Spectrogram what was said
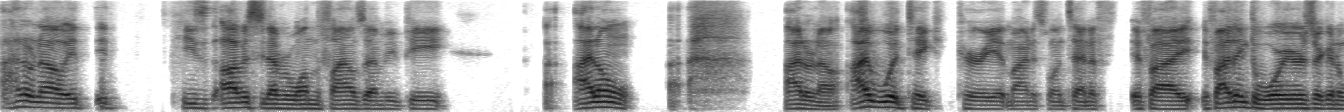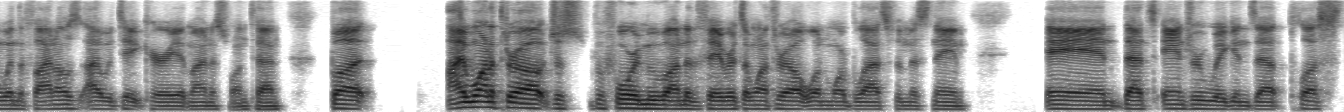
I don't know. It, it He's obviously never won the Finals MVP. I don't. I don't know. I would take Curry at minus 110 if if I if I think the Warriors are going to win the finals, I would take Curry at minus 110. But I want to throw out just before we move on to the favorites, I want to throw out one more blasphemous name, and that's Andrew Wiggins at plus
